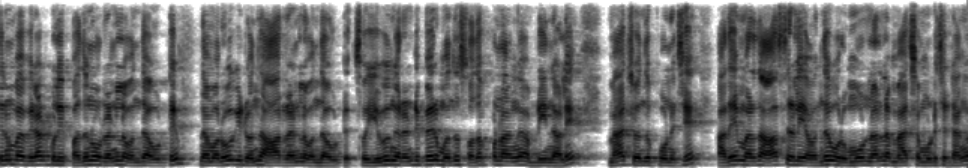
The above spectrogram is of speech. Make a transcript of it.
திரும்ப விராட் கோலி பதினோரு ரனில் வந்து அவுட்டு நம்ம ரோஹித் வந்து ஆறு ரனில் வந்து அவுட்டு ஸோ இவங்க ரெண்டு பேரும் வந்து சொதப்புனாங்க அப்படின்னாலே மேட்ச் வந்து போணுச்சு. அதே மாதிரி தான் ஆஸ்திரேலியா வந்து ஒரு மூணு நாளில் மேட்ச்சை முடிச்சிட்டாங்க.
